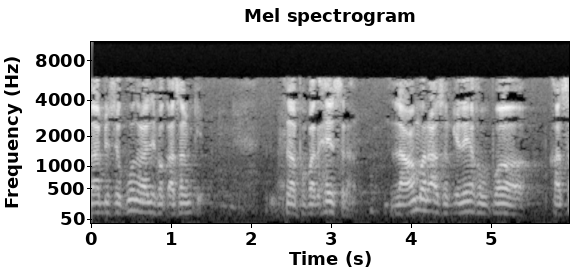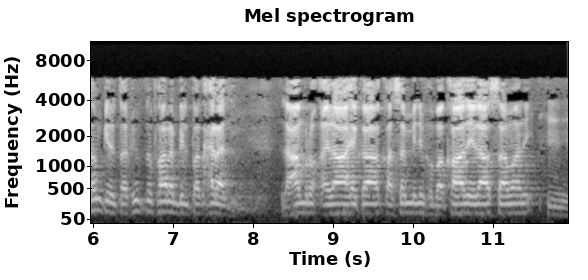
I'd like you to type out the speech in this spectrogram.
دا بسکون راضی فقسم کی. نا ففتح اسرا لعمر اصل کے لیے قسم کے تخفیف تفارہ بالفتح راضی لعمر الہ کا قسم ملی فبقا دے لاستابانی ہم۔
